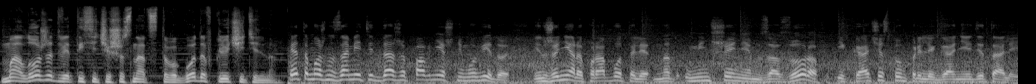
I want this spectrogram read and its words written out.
моложе 2016 года включительно. Это можно заметить даже по внешнему виду. Инженеры поработали над уменьшением зазоров и качеством прилегания деталей.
